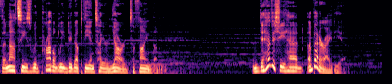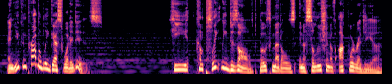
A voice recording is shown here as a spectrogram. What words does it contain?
the Nazis would probably dig up the entire yard to find them. de Hevesy had a better idea, and you can probably guess what it is. He completely dissolved both metals in a solution of aqua regia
